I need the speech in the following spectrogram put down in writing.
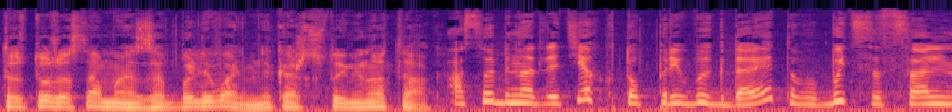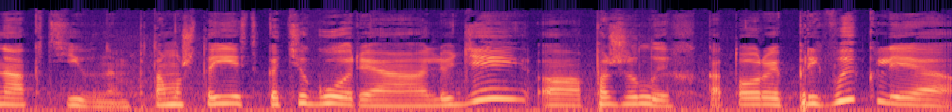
то, то же самое заболевание. Мне кажется, что именно так. Особенно для тех, кто привык до этого быть социально активным, потому что есть категория людей а, пожилых, которые привыкли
